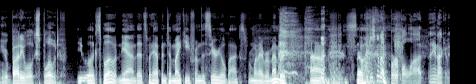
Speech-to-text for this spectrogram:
your body will explode. You will explode. Yeah, that's what happened to Mikey from the cereal box, from what I remember. um, so You're just gonna burp a lot. You're not gonna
